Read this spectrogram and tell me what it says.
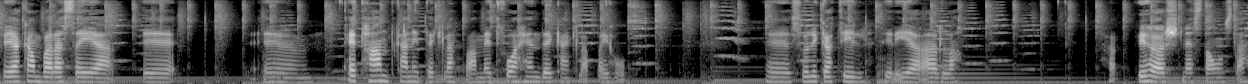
För jag kan bara säga eh, eh ett hand kan inte klappa, men två händer kan klappa ihop. Eh, så lycka till till er alla. Vi hörs nästa onsdag.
